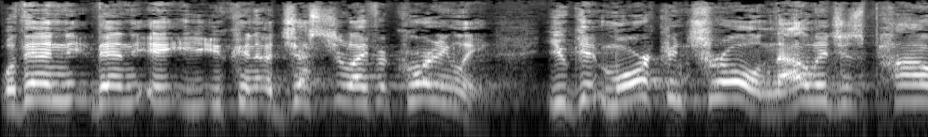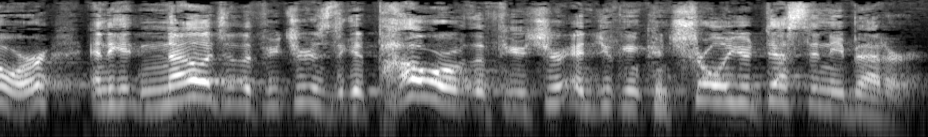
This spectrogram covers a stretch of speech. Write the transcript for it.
well then, then it, you can adjust your life accordingly. You get more control. Knowledge is power, and to get knowledge of the future is to get power over the future, and you can control your destiny better.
